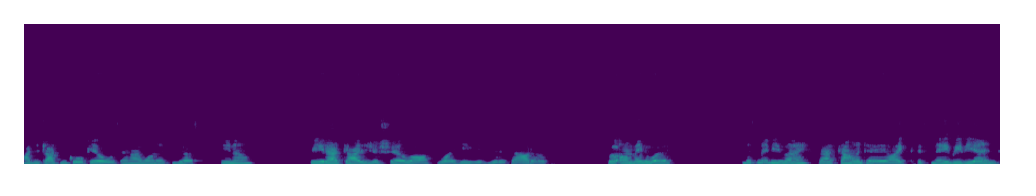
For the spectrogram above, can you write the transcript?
I just got some cool kills, and I wanted to just, you know, be that guy to just show off what he is really proud of. But, um, anyway, this may be my last commentary, like, this may be the end.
